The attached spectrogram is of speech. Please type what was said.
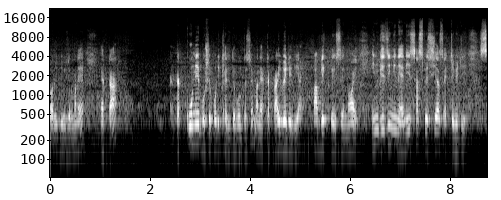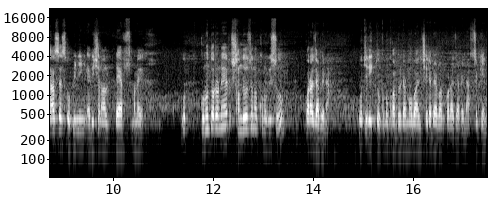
or individual মানে একটা একটা কোণে বসে পরীক্ষা দিতে বলতেছে মানে একটা প্রাইভেট এরিয়ায় পাবলিক প্লেসে নয় engaging in any suspicious activity such as opening additional tabs মানে কোনো ধরনের সন্দেহজনক কোনো কিছু করা যাবে না। অতিরিক্ত কোনো কম্পিউটার মোবাইল সেটা ব্যবহার করা যাবে না। সেকেন্ড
